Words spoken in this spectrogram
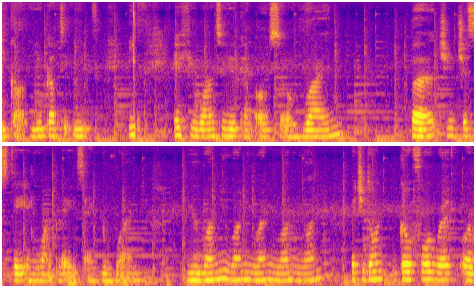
you got you got to eat if you want to you can also run but you just stay in one place and you run you run you run you run you run you run but you don't go forward or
